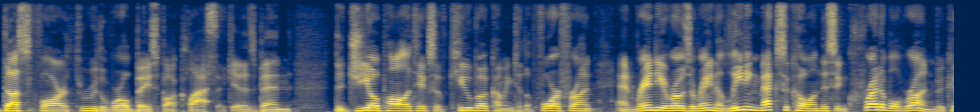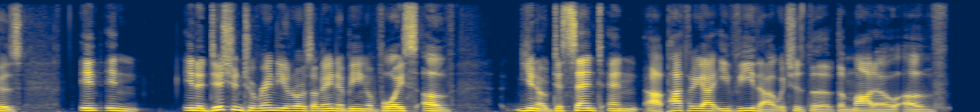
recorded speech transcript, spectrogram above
thus far through the World Baseball Classic. It has been the geopolitics of Cuba coming to the forefront, and Randy Arozarena leading Mexico on this incredible run because in in in addition to Randy Arozarena being a voice of you know dissent and uh, patria y vida, which is the the motto of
